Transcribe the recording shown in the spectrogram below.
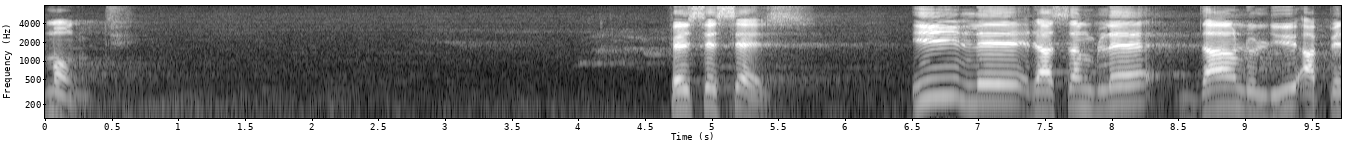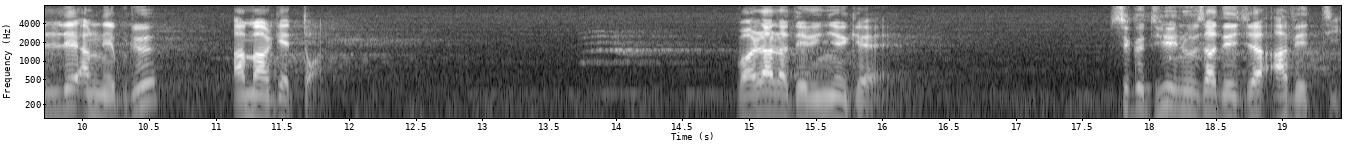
monde. Verset 16. Il les rassemblait dans le lieu appelé en hébreu Amargeton. Voilà la dernière guerre. Ce que Dieu nous a déjà averti.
